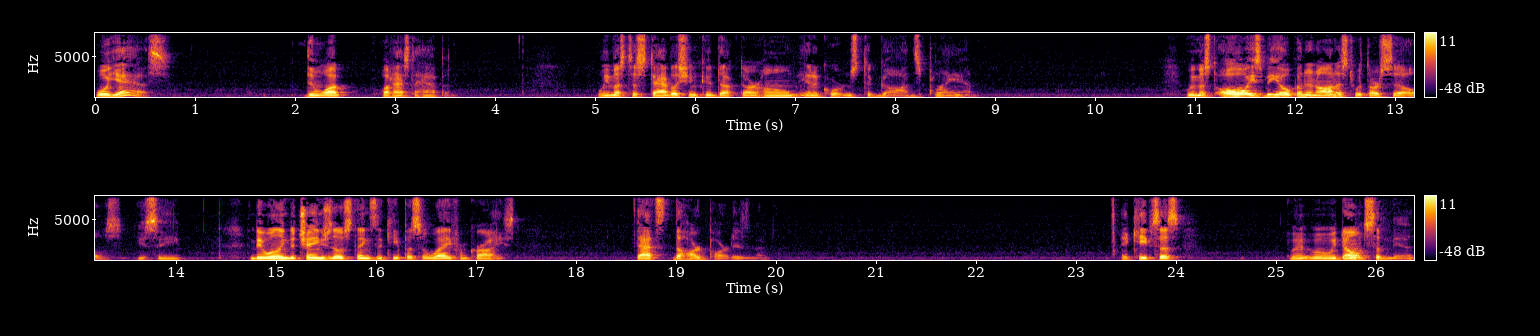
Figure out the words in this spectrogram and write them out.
Well, yes. Then what, what has to happen? We must establish and conduct our home in accordance to God's plan. We must always be open and honest with ourselves, you see, and be willing to change those things that keep us away from Christ. That's the hard part, isn't it? It keeps us, when we don't submit,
